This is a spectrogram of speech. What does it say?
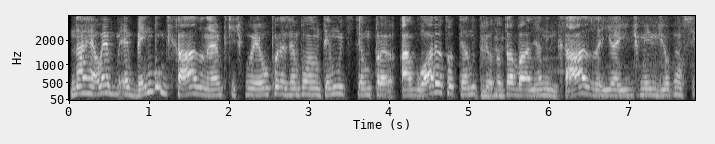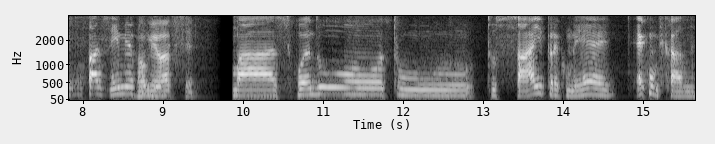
Na real, é, é bem complicado, né? Porque, tipo, eu, por exemplo, não tenho muito tempo pra. Agora eu tô tendo, porque eu tô Uhum. trabalhando em casa e aí de meio-dia eu consigo fazer minha Home comida. office. Mas quando tu, tu sai pra comer, é complicado, né?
